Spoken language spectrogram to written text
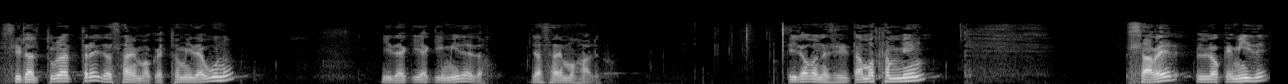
Si la altura es 3, ya sabemos que esto mide 1 y de aquí a aquí mide 2. Ya sabemos algo. Y luego necesitamos también saber lo que mide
